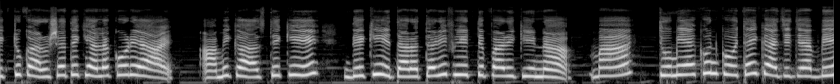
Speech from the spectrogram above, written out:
একটু কারোর সাথে খেলা করে আয়। আমি কাজ থেকে দেখি তাড়াতাড়ি ফিরতে পারি কিনা। মা, তুমি এখন কোথায় কাজে যাবে?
